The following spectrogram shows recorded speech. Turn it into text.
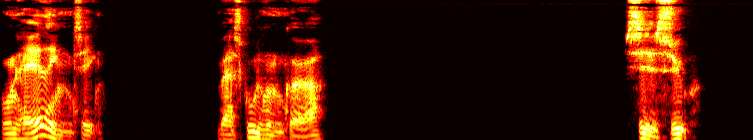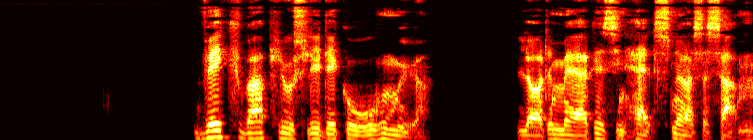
Hun havde ingenting. Hvad skulle hun gøre? Side 7 Væk var pludselig det gode humør. Lotte mærkede sin hals snøre sig sammen.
